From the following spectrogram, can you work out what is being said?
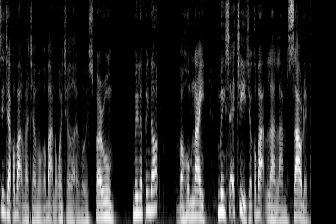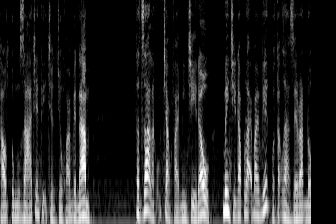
Xin chào các bạn và chào mừng các bạn đã quay trở lại với Spare Room. Mình là Pink Dot và hôm nay mình sẽ chỉ cho các bạn là làm sao để thao túng giá trên thị trường chứng khoán Việt Nam. Thật ra là cũng chẳng phải mình chỉ đâu, mình chỉ đọc lại bài viết của tác giả Gerardo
